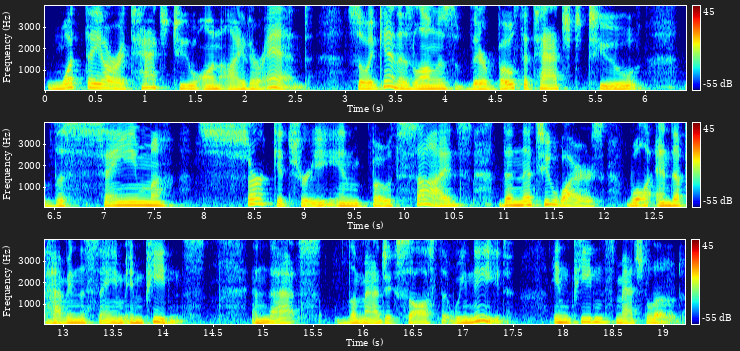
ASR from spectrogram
what they are attached to on either end. So again, as long as they're both attached to the same circuitry in both sides, then the two wires will end up having the same impedance. And that's the magic sauce that we need. Impedance matched load.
